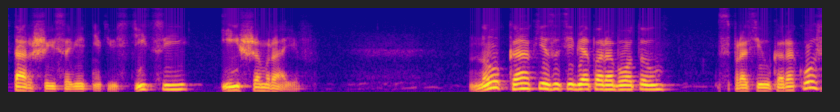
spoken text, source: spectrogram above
старший советник юстиции И. Шамраев. «Ну, как я за тебя поработал?» — спросил Каракос,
